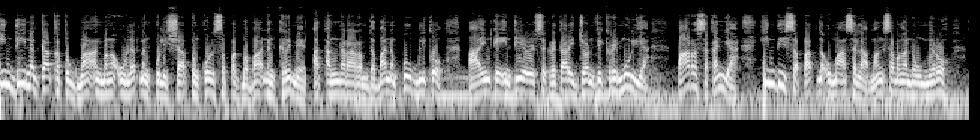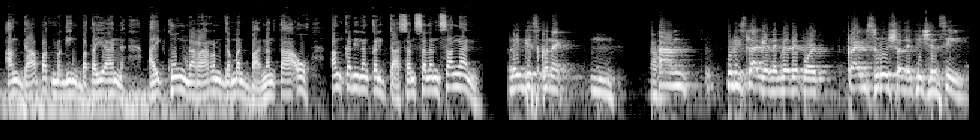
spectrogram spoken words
Hindi nagkakatugma ang mga ulat ng pulisya tungkol sa pagbaba ng krimen at ang nararamdaman ng publiko ayon kay Interior Secretary John Vic Remulla. Para sa kanya, hindi sapat na umasa lamang sa mga numero. Ang dapat maging batayan ay kung nararamdaman ba ng tao ang kanilang kaligtasan sa lansangan. may disconnect. Ang police lagi nagre-report crime solution efficiency,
